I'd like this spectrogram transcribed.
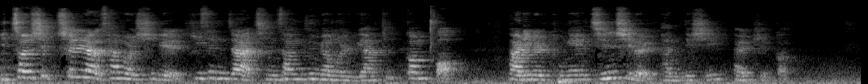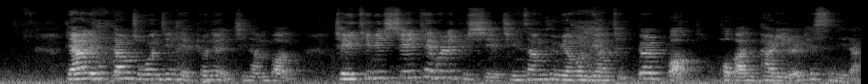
2017년 3월 10일 희생자 진상규명을 위한 특검법 발의를 통해 진실을 반드시 밝힐 것. 대한애국당 조원진 대표는 지난번 JTBC 태블릿 PC 진상규명을 위한 특별법 법안 발의를 했습니다.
